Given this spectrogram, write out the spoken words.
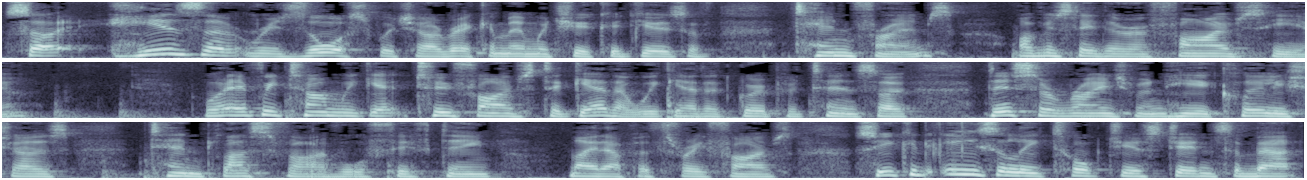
So here's a resource which I recommend which you could use of 10 frames. Obviously there are fives here. Well, every time we get two fives together, we get a group of 10. So this arrangement here clearly shows 10 plus 5 or 15 made up of three fives. So you could easily talk to your students about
